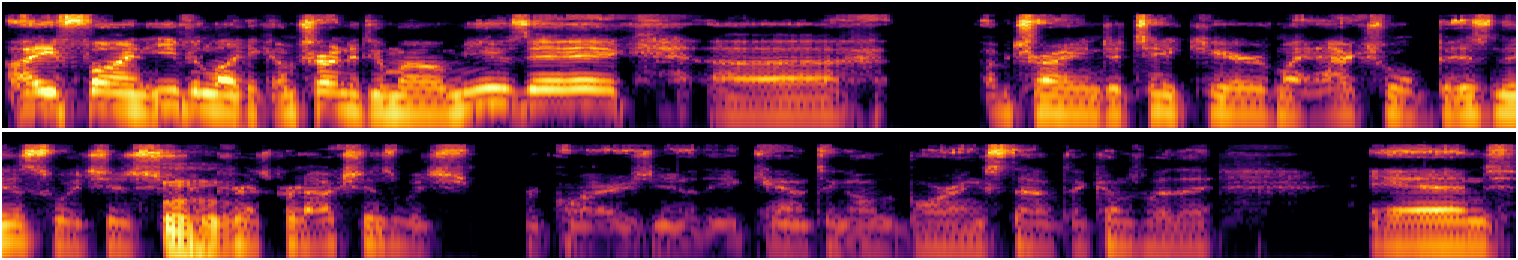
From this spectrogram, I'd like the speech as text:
i find even like i'm trying to do my own music uh i'm trying to take care of my actual business which is Stream Mhm. Currents productions which requires you know the accounting all the boring stuff that comes with it and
